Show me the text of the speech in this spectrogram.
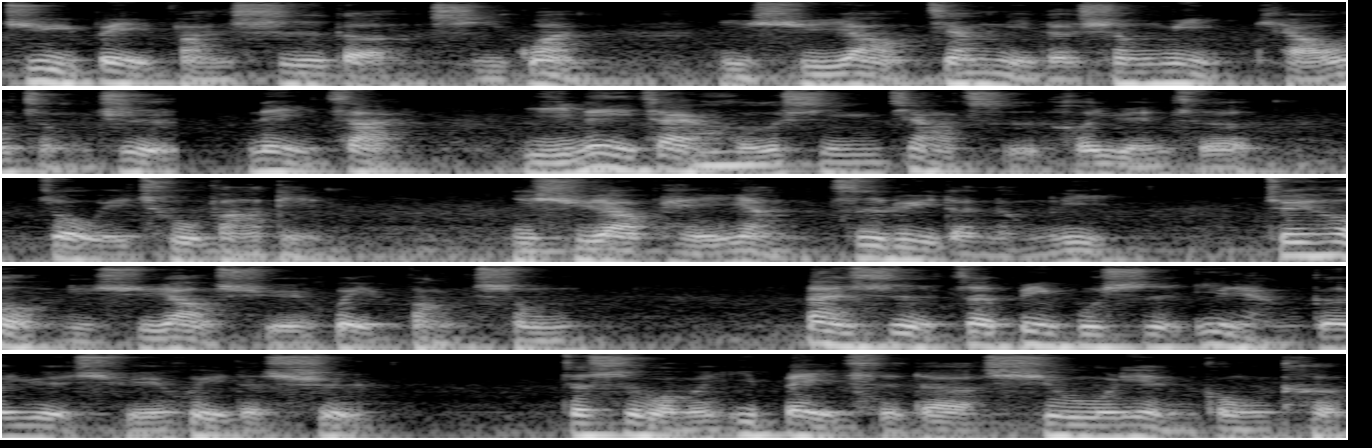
具备反思的习惯。你需要将你的生命调整至内在，以内在核心价值和原则作为出发点。你需要培养自律的能力，最后你需要学会放松。但是这并不是一两个月学会的事，这是我们一辈子的修炼功课。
